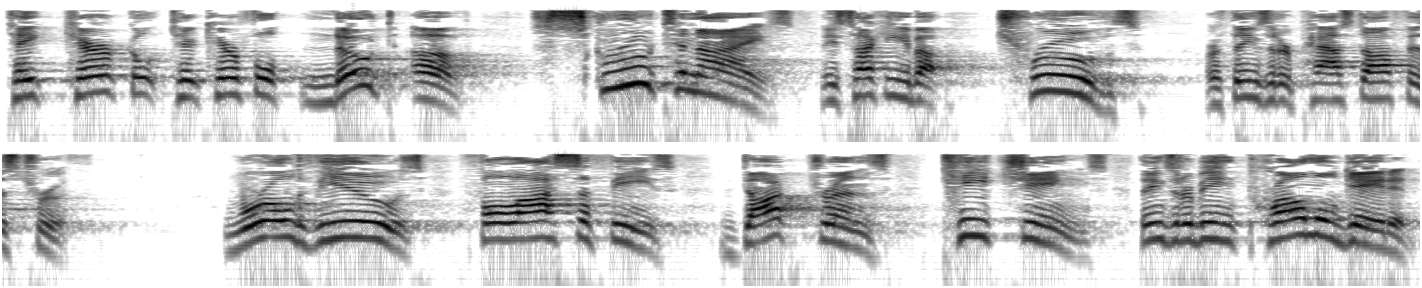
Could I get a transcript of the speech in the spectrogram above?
take careful, take careful note of, scrutinize. And he's talking about truths or things that are passed off as truth. Worldviews, philosophies, doctrines, teachings, things that are being promulgated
